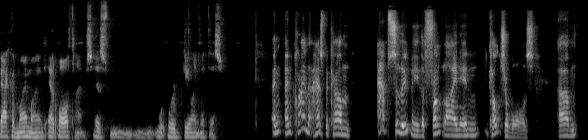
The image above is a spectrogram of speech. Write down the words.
back of my mind at all times as we're dealing with this. And and climate has become absolutely the front line in culture wars. Um,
